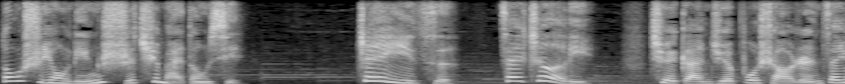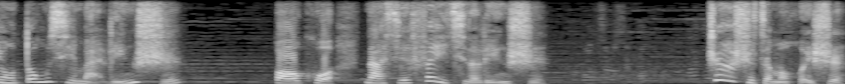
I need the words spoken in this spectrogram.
都是用灵石去买东西，这一次在这里。却感觉不少人在用东西买零食，包括那些废弃的零食。这是怎么回事？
